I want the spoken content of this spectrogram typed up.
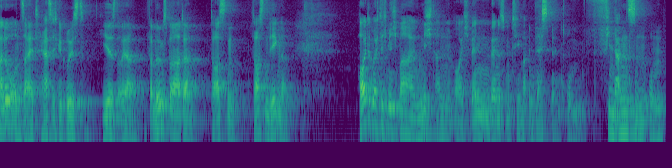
Hallo und seid herzlich gegrüßt. Hier ist euer Vermögensberater Thorsten, Thorsten Wegner. Heute möchte ich mich mal nicht an euch wenden, wenn es um Thema Investment, um Finanzen, um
